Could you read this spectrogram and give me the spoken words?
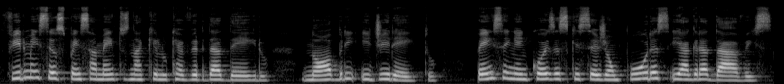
Firmem seus pensamentos naquilo que é verdadeiro, nobre e direito. Pensem em coisas que sejam puras e agradáveis,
